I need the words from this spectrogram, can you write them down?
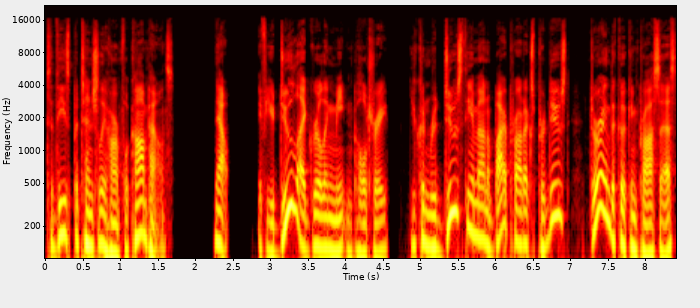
to these potentially harmful compounds. Now, if you do like grilling meat and poultry, you can reduce the amount of byproducts produced during the cooking process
